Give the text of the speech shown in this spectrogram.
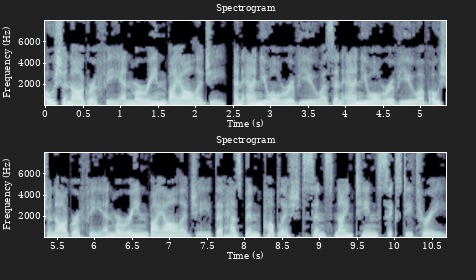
Oceanography and Marine Biology, an annual review is an annual review of oceanography and marine biology that has been published since 1963.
